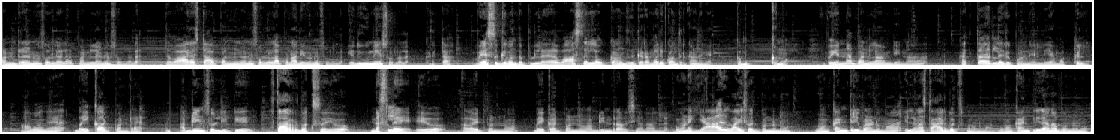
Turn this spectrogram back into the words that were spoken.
பண்ணுறேன்னு சொல்லலை பண்ணலன்னு சொல்லலை. இந்த வார ஸ்டாப் பண்ணுங்கன்னு சொல்லலை பண்ணாதீங்கன்னு சொல்லலை. எதுவுமே சொல்லலை. கரெக்டாக வயசுக்கு வந்த புள்ள வாசலில் உட்காந்துருக்கிற மாதிரி உட்காந்துருக்கானுங்க கமுக்கமாக இப்போ என்ன பண்ணலாம் அப்படின்னா கத்தாரில் இருப்பாங்க இல்லையா மக்கள்? அவங்க பைக்காட் பண்ணுறேன் அப்படின்னு சொல்லிட்டு ஸ்டார் பக்ஸையோ நெஸ்லேயோ அவாய்ட் பண்ணணும் பைக்காட் பண்ணும் அப்படின்ற அவசியம்லாம் இல்லை. உனக்கு யார் வாய்ஸ் அவுட் பண்ணணும்? உன் கண்ட்ரி பண்ணணுமா? இல்லைனா ஸ்டார் பக்ஸ் பண்ணணுமா? உன் கண்ட்ரி தானே பண்ணணும்.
